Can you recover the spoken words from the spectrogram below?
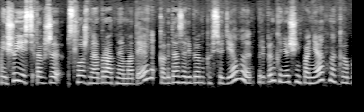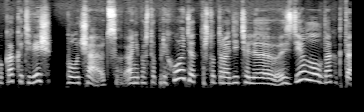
Еще есть также сложная обратная модель, когда за ребенка все делают, ребенку не очень понятно, как бы, как эти вещи получаются. Они просто приходят, что-то родитель э, сделал, да, как-то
